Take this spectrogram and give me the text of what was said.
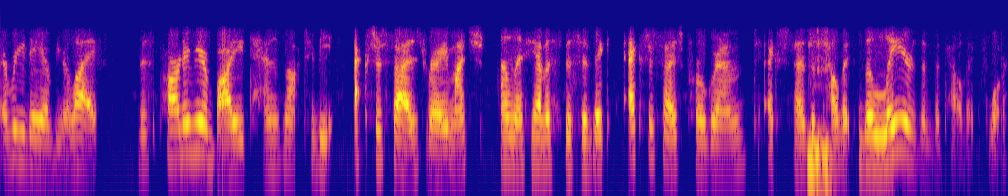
every day of your life, this part of your body tends not to be exercised very much unless you have a specific exercise program to exercise mm-hmm. the pelvic the layers of the pelvic floor.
